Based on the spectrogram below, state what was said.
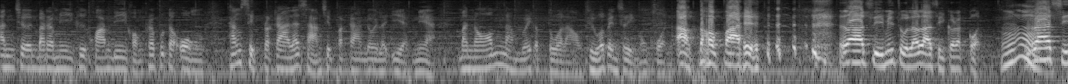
อัญเชิญบารมีคือความดีของพระพุทธองค์ทั้ง 10 ประการและ 30 ประการโดยละเอียดเนี่ยมาน้อมนำไว้กับตัวเรา ถือว่าเป็นสิริมงคลอ้าวต่อไป ราศีมิถุนแล้วราศีกรกฎ อืมราศี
